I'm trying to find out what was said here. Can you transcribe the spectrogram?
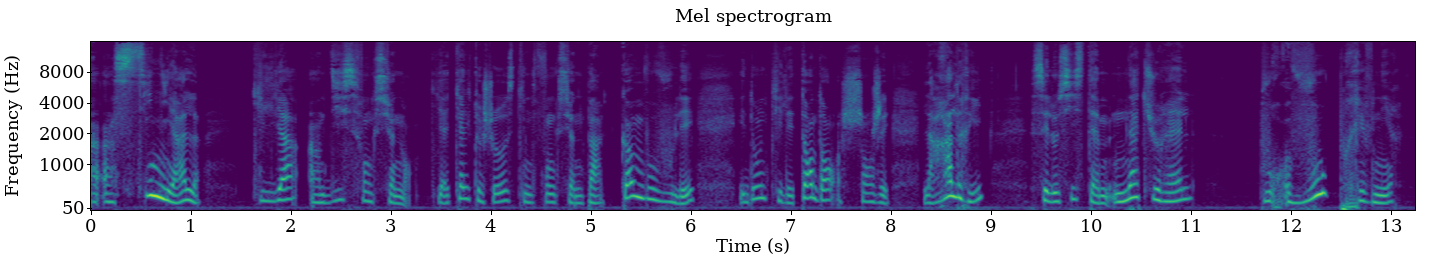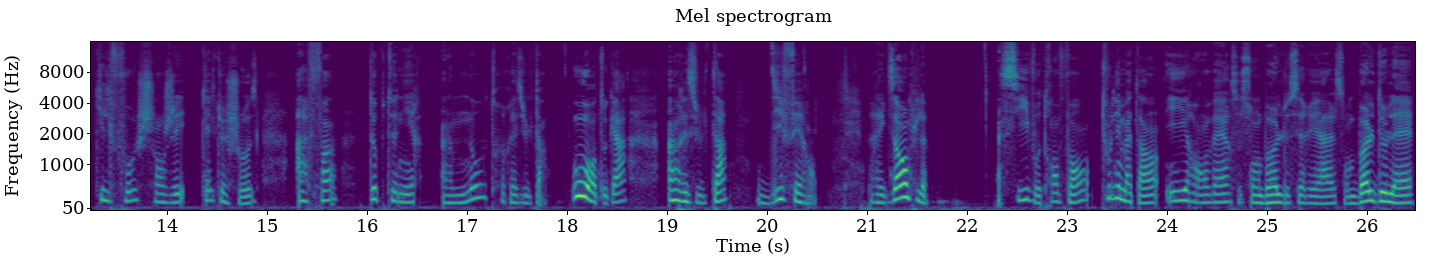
un, signal qu'il y a un dysfonctionnement, qu'il y a quelque chose qui ne fonctionne pas comme vous voulez et donc il est temps d'en changer. La râlerie, c'est le système naturel pour vous prévenir qu'il faut changer quelque chose afin d'obtenir un autre résultat ou en tout cas un résultat différent. Par exemple, si votre enfant, tous les matins, il renverse son bol de céréales, son bol de lait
